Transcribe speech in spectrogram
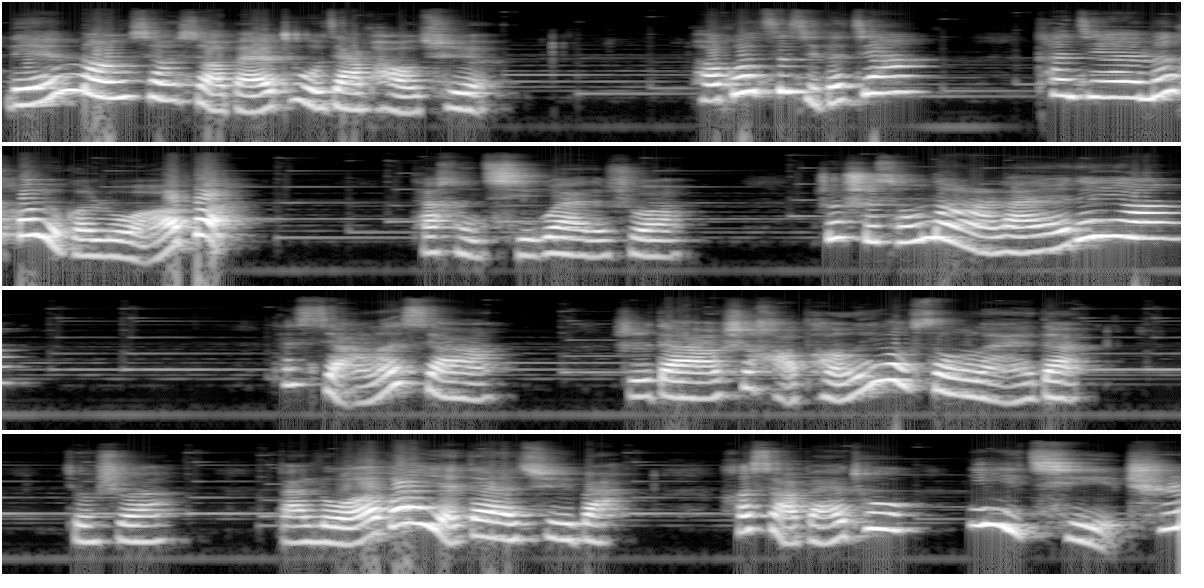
连忙向小白兔家跑去。跑过自己的家，看见门口有个萝卜，他很奇怪地说：“这是从哪儿来的呀？”他想了想，知道是好朋友送来的，就说。把萝卜也带去吧，和小白兔一起吃。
